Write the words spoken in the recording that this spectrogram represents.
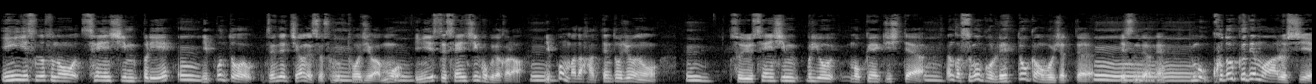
イギリスのその先進っぷり、うん。日本と全然違うんですよ、その当時は。もう、イギリスって先進国だから、日本まだ発展途上の、うん。そういう先進っぷりを目撃して、なんかすごく劣等感を覚えちゃって、んですんだよね。もう孤独でもあるし、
